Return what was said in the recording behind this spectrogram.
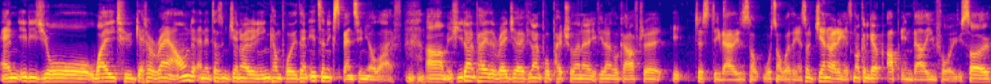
and it is your way to get around and it doesn't generate any income for you, then it's an expense in your life. Mm-hmm. Um, if you don't pay the rego, if you don't put petrol in it, if you don't look after it, it just devalues. It's not it's not worth it. It's not generating. It's not going to go up in value for you. So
